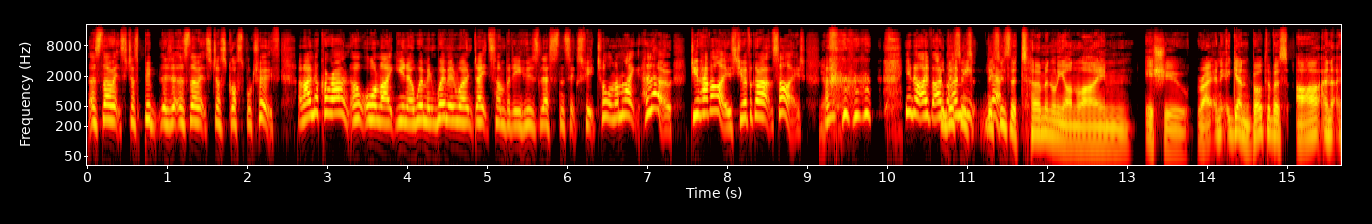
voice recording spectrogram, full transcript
as though it's just as though it's just gospel truth. And I look around, or, or like you know, women women won't date somebody who's less than six feet tall. And I'm like, hello, do you have eyes? Do you ever go outside? you know, I've, I, Well, I this mean, is this yeah. is the terminally online issue, right? And again, both of us are, and I,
